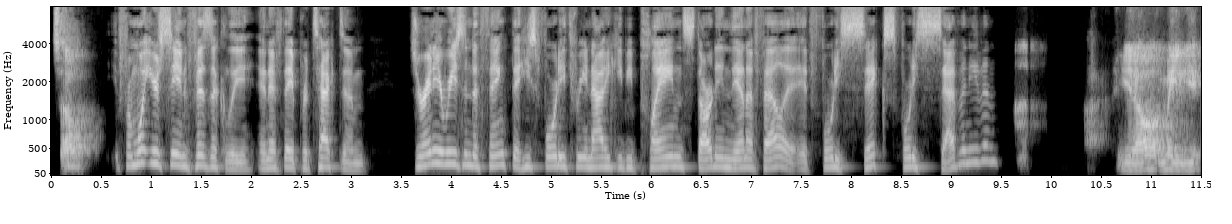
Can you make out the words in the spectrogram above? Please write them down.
So, from what you're seeing physically, and if they protect him, is there any reason to think that he's 43 now? He could be playing, starting the NFL at 46, 47, even? You know, I mean,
